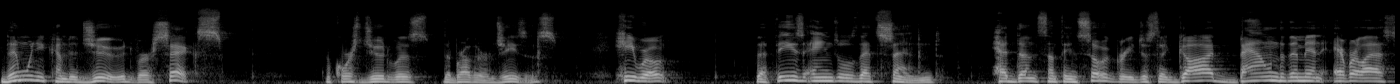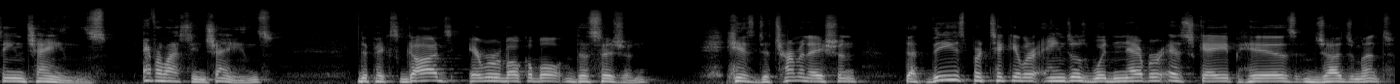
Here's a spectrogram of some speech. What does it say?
Then when you come to Jude, verse 6, of course, Jude was the brother of Jesus. He wrote that these angels that sinned had done something so egregious that God bound them in everlasting chains. Everlasting chains depicts God's irrevocable decision, his determination that these particular angels would never escape his judgment,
